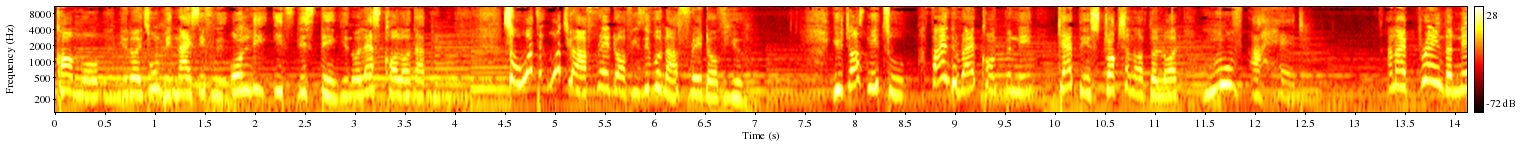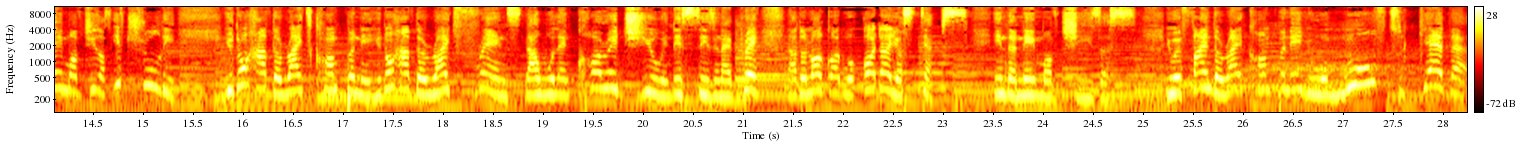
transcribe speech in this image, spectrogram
Come, oh, you know, it won't be nice if we only eat this thing. You know, let's call other people. So what, what you're afraid of is even afraid of you. You just need to find the right company, get the instruction of the Lord, move ahead. And I pray in the name of Jesus, if truly you don't have the right company, you don't have the right friends that will encourage you in this season, I pray that the Lord God will order your steps in the name of Jesus. You will find the right company. You will move together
